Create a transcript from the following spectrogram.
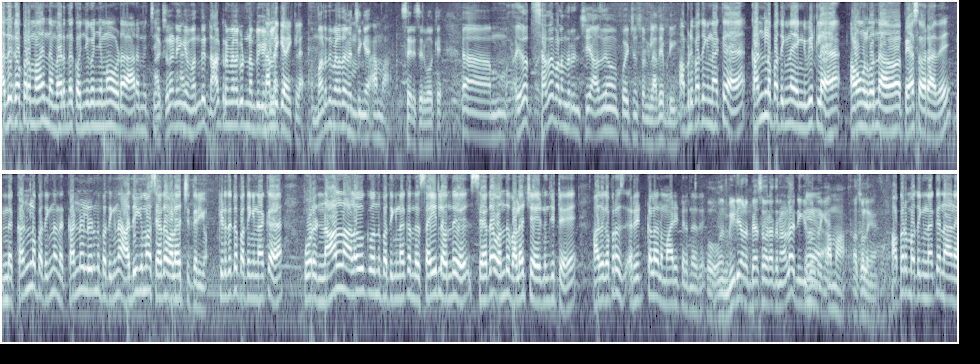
அதுக்கப்புறமா தான் இந்த மருந்தை கொஞ்சம் கொஞ்சமாக விட ஆரம்பிச்சு. ஆக்சுவலா நீங்க வந்து டாக்டர் மேல கூட நம்பிக்கை நம்பிக்கை வைக்கல. மருந்து மேல தான் வச்சீங்க? ஆமா. சரி சரி ஓகே ஏதோ சதை வளர்ந்துருந்துச்சு அதுவும் போயிடுச்சுன்னு சொன்னீங்களா அது எப்படி? அப்படி பார்த்தீங்கன்னாக்க கண்ணில் பார்த்தீங்கன்னா எங்கள் வீட்டில் அவங்களுக்கு வந்து அவ்வளவா பேச வராது. இந்த கண்ணில் பார்த்தீங்கன்னா அந்த கண்ணுலேருந்து பார்த்தீங்கன்னா அதிகமாக செதை வளர்ச்சி தெரியும். கிட்டத்தட்ட பார்த்தீங்கன்னாக்க ஒரு நாலு நாள் அளவுக்கு வந்து பார்த்தீங்கன்னாக்க அந்த சைடில் வந்து செதை வந்து வளர்ச்சி அடைஞ்சிட்டு அதுக்கப்புறம் ரெட் கலரில் மாறிட்டு இருந்தது. மீடியாவில் பேச வராதனால நீங்க சொல்றீங்க. ஆமா. ஆ, சொல்லுங்க. அப்புறம் பார்த்தீங்கன்னாக்க நான்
